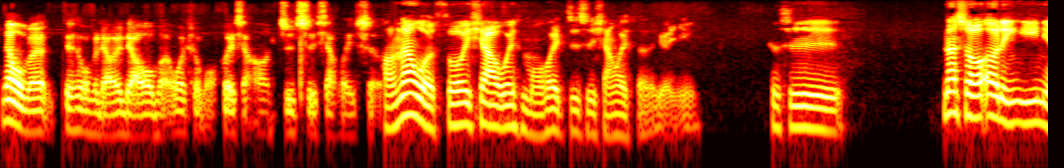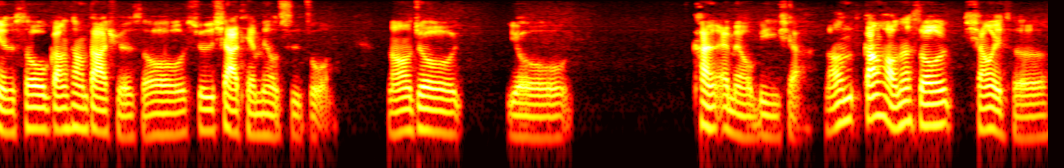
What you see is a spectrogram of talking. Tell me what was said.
那我们就是我们聊一聊，我们为什么会想要支持响尾蛇。好，那我说一下为什么会支持响尾蛇的原因，就是那时候二零一一年的时候，刚上大学的时候，就是夏天没有事做，然后就有看 MLB 一下，然后刚好那时候响尾蛇。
